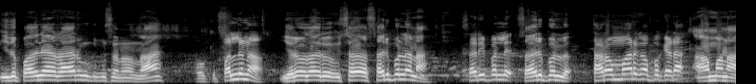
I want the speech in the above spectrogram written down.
இது பதினேழாயிரம் குத்து பிடிச்சோண்ணா ஓகே பல்லுண்ணா? இருபதாயிரம் சரி பல்லுண்ணா சரி பல்லு சரி பல்லு தரமா இருக்கு அப்போ கெடா. ஆமாண்ணா.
